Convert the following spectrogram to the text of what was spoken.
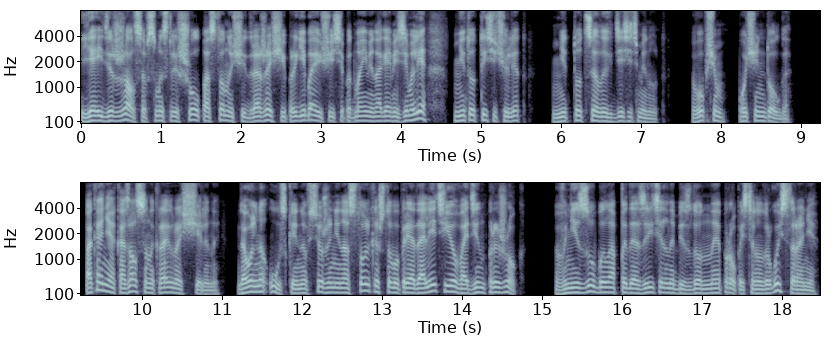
Я и держался, в смысле шел по стонущей, дрожащей, прогибающейся под моими ногами земле не то тысячу лет, не то целых десять минут. В общем, очень долго. Пока не оказался на краю расщелины, довольно узкой, но все же не настолько, чтобы преодолеть ее в один прыжок. Внизу была подозрительно бездонная пропасть, а на другой стороне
